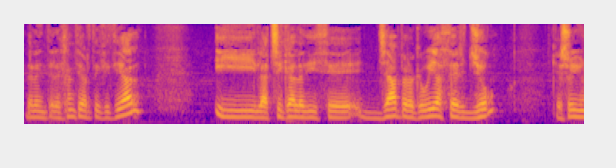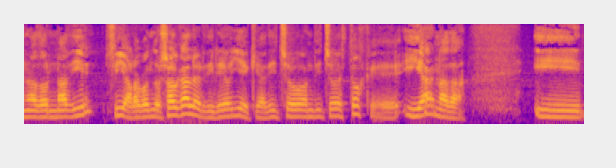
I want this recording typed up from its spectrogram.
de la inteligencia artificial, y la chica le dice, ya, pero ¿qué voy a hacer yo? Que soy una don nadie. Sí, ahora cuando salga les diré, oye, que ha dicho, han dicho estos, que IA, nada. Y...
